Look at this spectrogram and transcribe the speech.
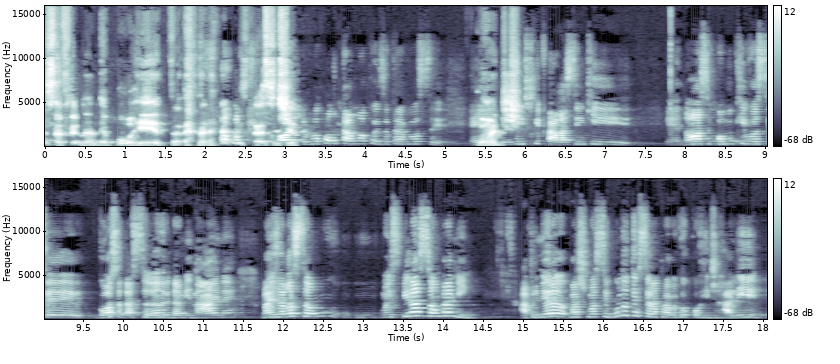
essa Fernanda é porreta. está assistindo. Olha, eu vou contar uma coisa para você. É, Conte. Tem gente que fala assim que, é, nossa, como que você gosta da Sandra e da Minai, né? Mas elas são uma inspiração para mim. A primeira, acho que uma segunda ou terceira prova que eu corri de rally,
